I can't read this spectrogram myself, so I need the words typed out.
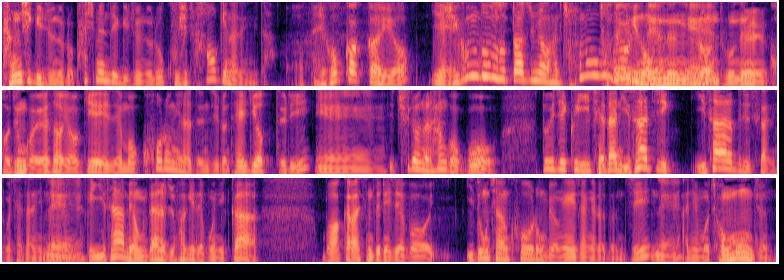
당시 기준으로 80년대 기준으로 94억이나 됩니다. 어, 100억 가까이요? 예. 지금 돈으로 따지면 한 1000억 천억이 넘는 예. 그런 돈을 거둔 거예요. 그래서 여기에 이제 뭐 코롱이라든지 이런 대기업들이 예. 출연을 한 거고 또 이제 그 이 재단 이사직 이사들이 가는 거 재단이면 네. 그 이사 명단을 좀 확인해 보니까 뭐 아까 말씀드린 이제 뭐 이동찬 코오롱 명예회장이라든지 네. 아니면 뭐 정몽준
